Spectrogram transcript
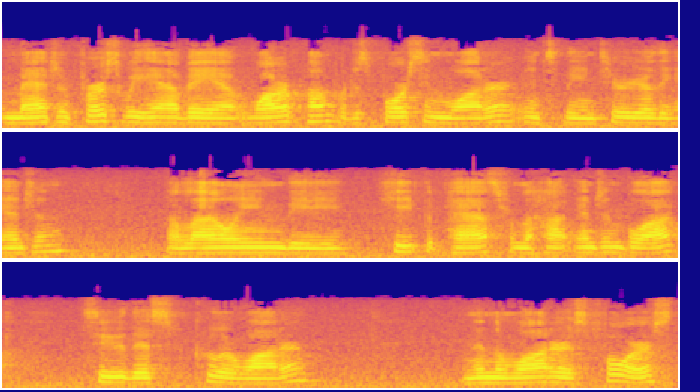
imagine first we have a water pump which is forcing water into the interior of the engine, allowing the heat to pass from the hot engine block to this cooler water. And then the water is forced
